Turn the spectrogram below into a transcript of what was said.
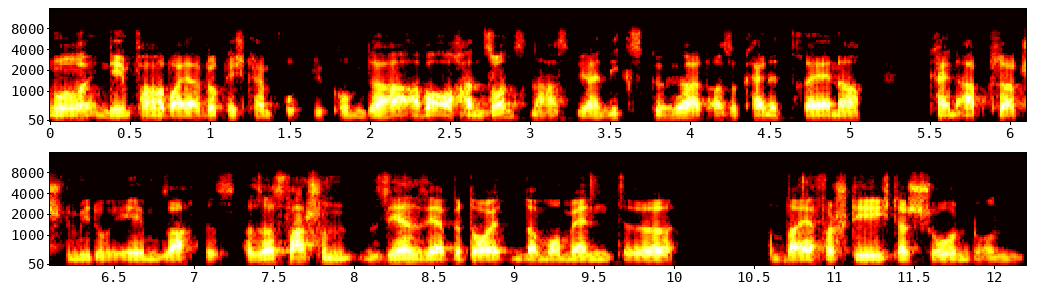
nur in dem Fall war ja wirklich kein Publikum da. Aber auch ansonsten hast du ja nichts gehört. Also keine Trainer, kein Abklatschen, wie du eben sagtest. Also das war schon ein sehr, sehr bedeutender Moment. Äh, von daher verstehe ich das schon. Und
